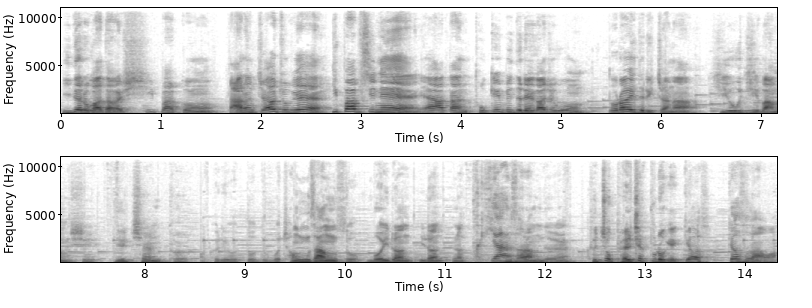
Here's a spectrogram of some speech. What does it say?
이대로 가다가 씨발 거. 나는 저쪽에 힙합 씬에 약간 도깨비들 해가지고 또라이들 있잖아. 지오지 방씨 뉴챔프 그리고 또 누구 정상수 뭐 이런 이런 이런 특이한 사람들. 그쪽 별책 부록에 껴서 껴서 나와.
